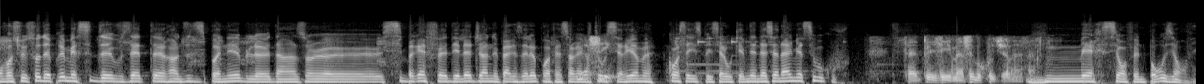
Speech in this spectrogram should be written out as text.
On va suivre ça de près. Merci de vous être rendu disponible dans un euh, si bref délai. John Parizella, professeur invité au Cirium, conseiller spécial au cabinet national. Merci beaucoup. C'est un plaisir. Merci beaucoup, Jonathan. Merci. On fait une pause et on revient.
